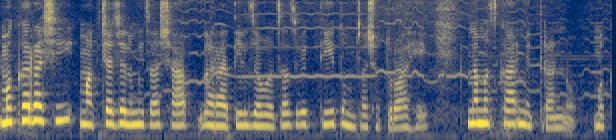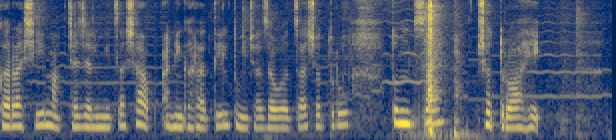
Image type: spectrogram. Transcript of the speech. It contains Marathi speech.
मकर राशी मागच्या जन्मीचा शाप घरातील जवळचाच व्यक्ती तुमचा शत्रू आहे. नमस्कार मित्रांनो. मकर राशी मागच्या जन्मीचा शाप आणि घरातील तुमच्या जवळचा शत्रू तुमचा शत्रू आहे.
